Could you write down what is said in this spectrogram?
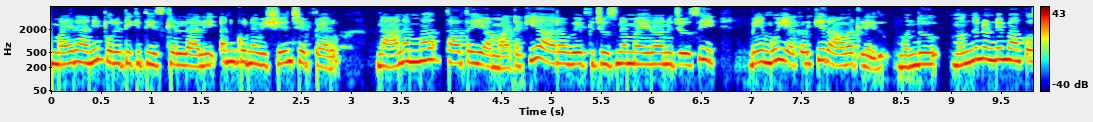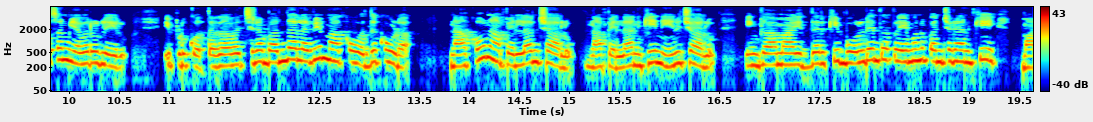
మైరాని పురిటికి తీసుకెళ్ళాలి అనుకున్న విషయం చెప్పారు. నానమ్మ తాతయ్య మాటకి ఆరవ వైపు చూసిన మైరాను చూసి మేము ఎక్కడికి రావట్లేదు. ముందు ముందు నుండి మా కోసం ఎవరూ లేరు. ఇప్పుడు కొత్తగా వచ్చిన బంధాలవి మాకు వద్దు కూడా. నాకు నా పెళ్ళాం చాలు నా పెళ్ళానికి నేను చాలు. ఇంకా మా ఇద్దరికి బోల్డెంత ప్రేమను పంచడానికి మా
